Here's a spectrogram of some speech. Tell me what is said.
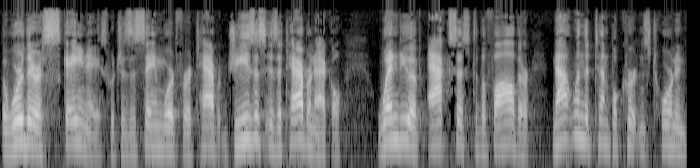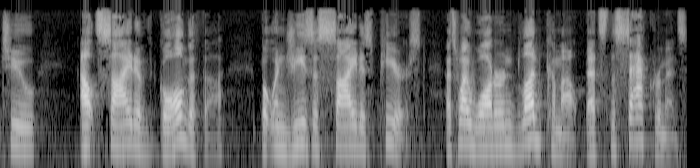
the word there is skenes, which is the same word for a tabernacle. Jesus is a tabernacle. When do you have access to the Father? Not when the temple curtain's torn in two outside of Golgotha, but when Jesus' side is pierced. That's why water and blood come out. That's the sacraments.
